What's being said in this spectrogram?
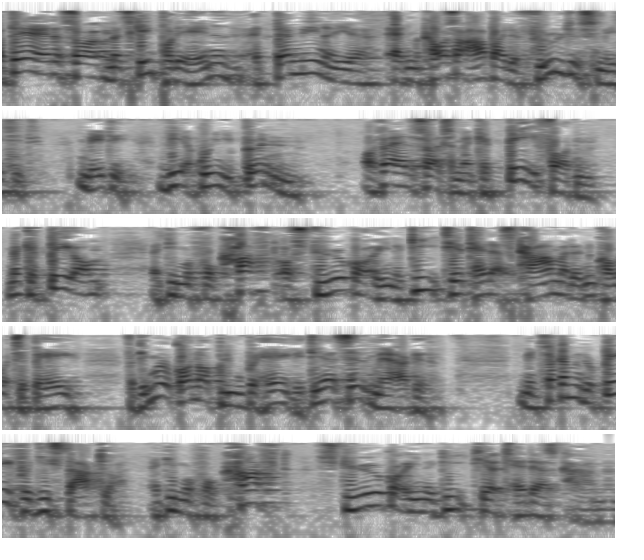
Og der er det så, man skal ind på det andet, at der mener jeg, at man kan også arbejde følelsesmæssigt med det, ved at gå ind i bønden. Og så er det så altså, at man kan bede for dem. Man kan bede om, at de må få kraft og styrke og energi til at tage deres karma, da den kommer tilbage. For det må jo godt nok blive ubehageligt, det har jeg selv mærket. Men så kan man jo bede for de stakler, at de må få kraft, styrke og energi til at tage deres karma.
